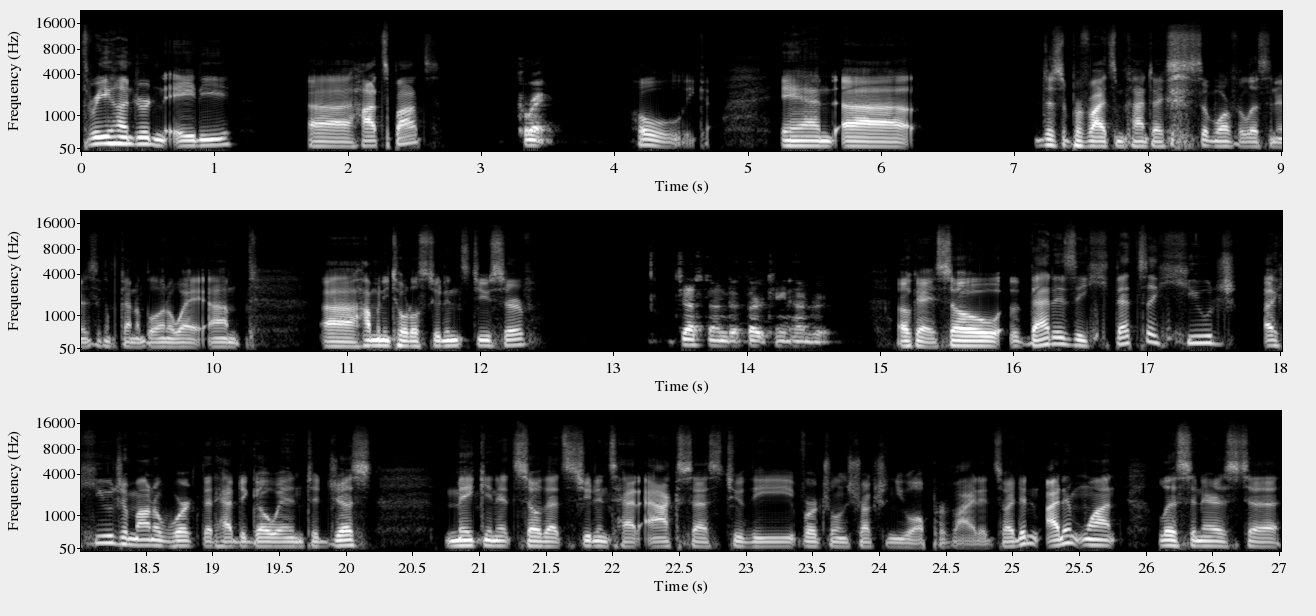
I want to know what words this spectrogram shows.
380 uh, hotspots. Correct. Holy cow! And uh, just to provide some context, some more for listeners, I'm kind of blown away. Um, uh, how many total students do you serve? Just under 1,300. Okay, so that is a that's a huge a huge amount of work that had to go into just making it so that students had access to the virtual instruction you all provided. So I didn't I didn't want listeners to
